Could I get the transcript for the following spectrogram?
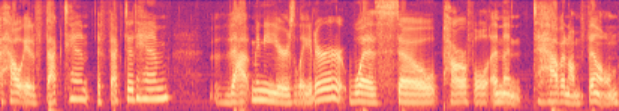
how it affect him affected him that many years later was so powerful and then to have it on film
